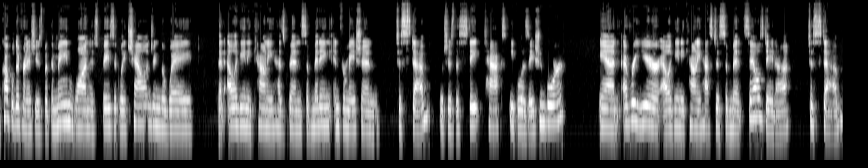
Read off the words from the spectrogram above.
a couple different issues, but the main one is basically challenging the way that Allegheny County has been submitting information to STEB, which is the State Tax Equalization Board. And every year, Allegheny County has to submit sales data to STEB,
